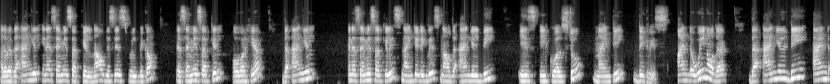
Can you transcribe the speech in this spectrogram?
otherwise the angle in a semicircle. Now this is will become a semicircle over here. The angle in a semicircle is 90 degrees. Now the angle B is equals to 90 degrees. And we know that the angle D and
